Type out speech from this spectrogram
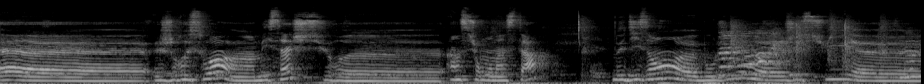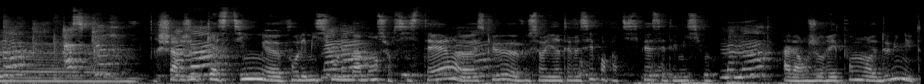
euh, je reçois un message sur, un sur mon Insta me disant bonjour, je suis chargée de casting euh, pour l'émission Les Mamans sur Sister. Euh, Est-ce que vous seriez intéressé pour participer à cette émission? Maman, alors je réponds euh, deux minutes.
